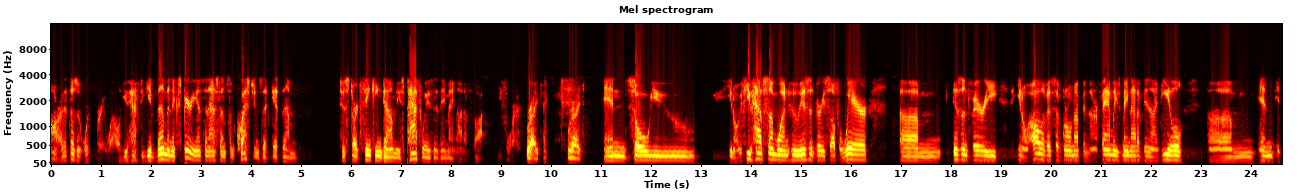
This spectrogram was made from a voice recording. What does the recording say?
are. That doesn't work very well. You have to give them an experience and ask them some questions that get them to start thinking down these pathways that they might not have thought before. Right. Right. And so you, you know, if you have someone who isn't very self-aware, um, isn't very you know, all of us have grown up and our families may not have been ideal. Um, and it,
